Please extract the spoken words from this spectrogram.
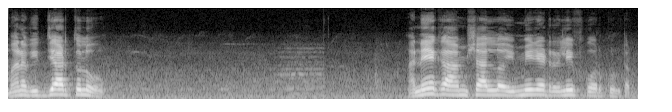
మన విద్యార్థులు అనేక అంశాల్లో ఇమ్మీడియట్ రిలీఫ్ కోరుకుంటారు.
